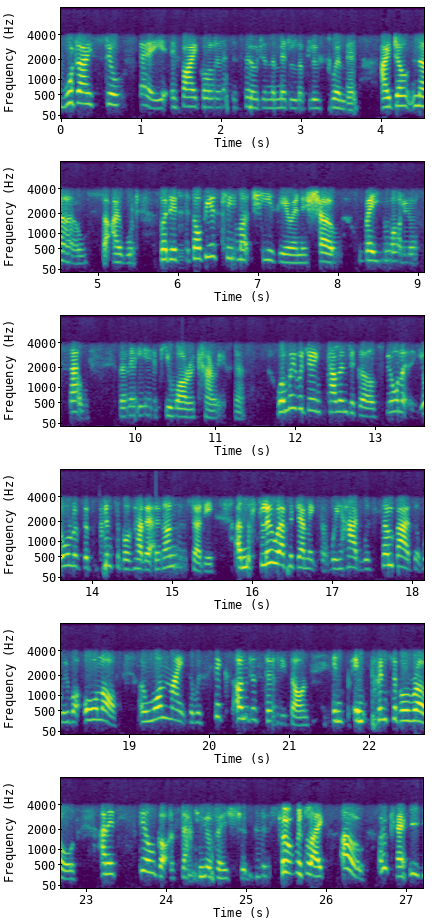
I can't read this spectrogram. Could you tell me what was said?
would I still say if I got an episode in the middle of Loose Women? I don't know that I would, but it is obviously much easier in a show where you are yourself than it is if you are a character. When we were doing Calendar Girls, all, all of the principals had an understudy, and the flu epidemic that we had was so bad that we were all off. And one night there were six understudies on in, in principal roles, and it still got a standing ovation. So it was like, oh, okay,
